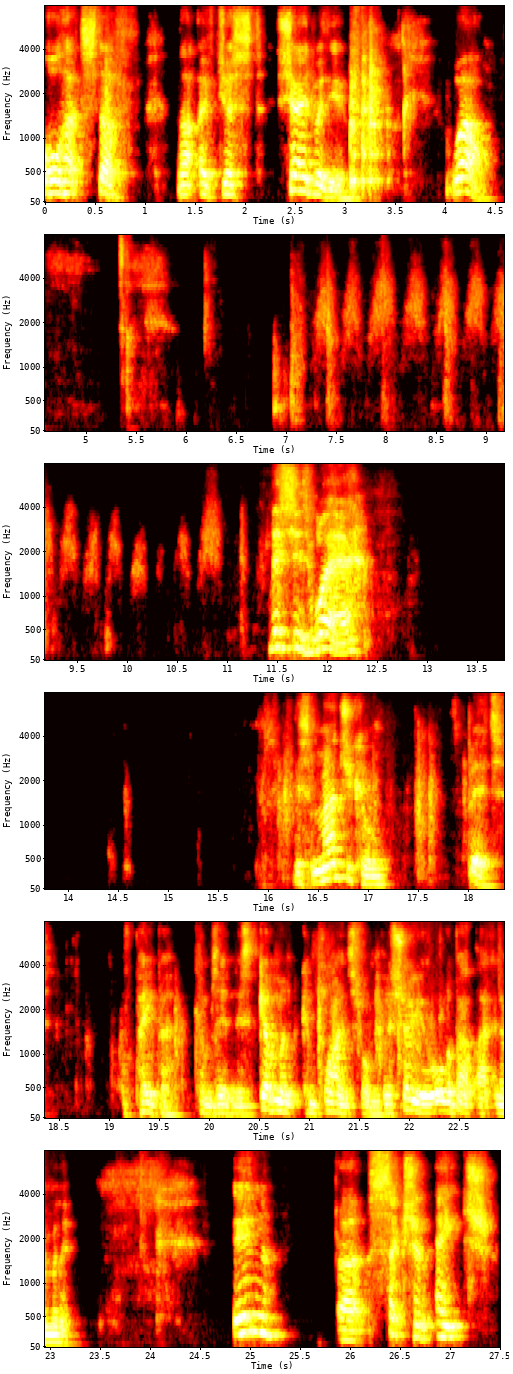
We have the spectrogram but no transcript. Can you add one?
all that stuff that I've just shared with you? Well, this is where this magical bit of paper comes in, this government compliance form. I'm going to show you all about that in a minute. In uh, section H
